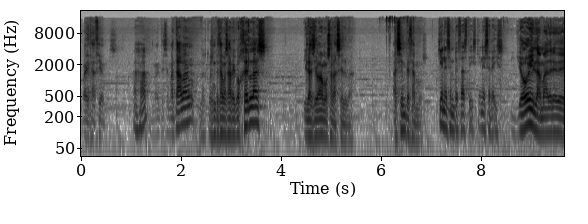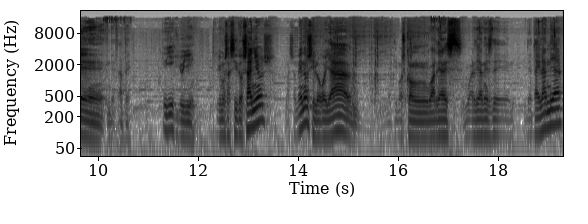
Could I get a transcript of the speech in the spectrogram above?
urbanizaciones. Ajá. Normalmente se mataban, nosotros empezamos a recogerlas y las llevábamos a la selva. Así empezamos. ¿Quiénes empezasteis? ¿Quiénes erais? Yo y la madre de, de Zape, Yuyi. Yuyi. Estuvimos así dos años, más o menos, y luego ya metimos con guardianes, guardianes de, de Tailandia.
